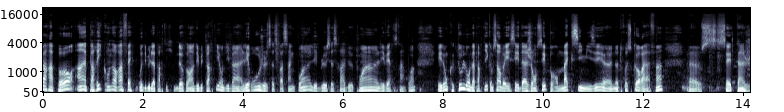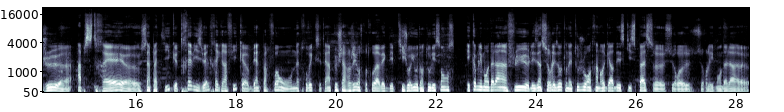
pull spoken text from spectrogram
par rapport à un pari qu'on aura fait au début de la partie. Donc en début de partie, on dit ben les rouges ça sera 5 points, les bleus ça sera 2 points, les verts ça sera 1 point. Et donc tout le long de la partie, comme ça on va essayer d'agencer pour maximiser euh, notre score à la fin. Euh, c'est un jeu euh, abstrait, euh, sympathique, très visuel, très graphique, bien que parfois on a trouvé que c'était un peu chargé, on se retrouve avec des petits joyaux dans tous les sens. Et comme les mandalas influent les uns sur les autres, on est toujours en train de regarder ce qui se passe euh, sur euh, sur les mandalas euh,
